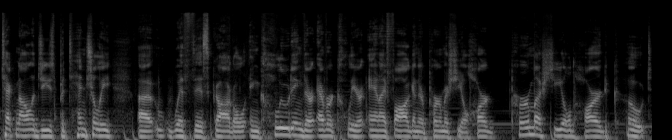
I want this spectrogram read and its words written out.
technologies potentially uh, with this goggle, including their Everclear anti-fog and their PermaShield hard PermaShield hard coat.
